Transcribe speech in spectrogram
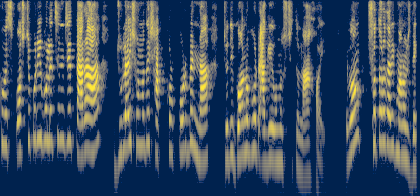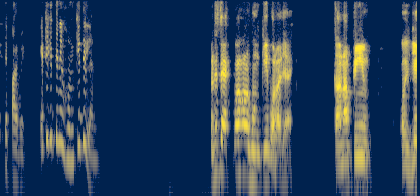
খুব স্পষ্ট করেই বলেছেন যে, তারা জুলাই সনদে স্বাক্ষর করবেন না যদি গণভোট আগে অনুষ্ঠিত না হয়। এবং সতেরো তারিখ মানুষ দেখতে পারবে। এটিকে তিনি হুমকি দিলেন। এটা তো এক প্রকার হুমকি বলা যায়। কারণ আপনি ওই যে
